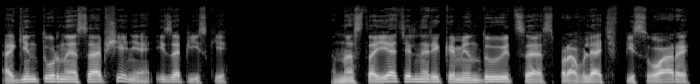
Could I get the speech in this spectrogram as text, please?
агентурное сообщение и записки. Настоятельно рекомендуется справлять в писсуары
